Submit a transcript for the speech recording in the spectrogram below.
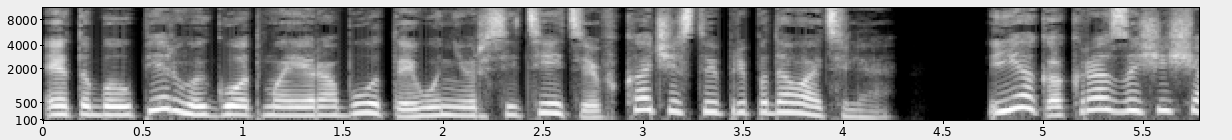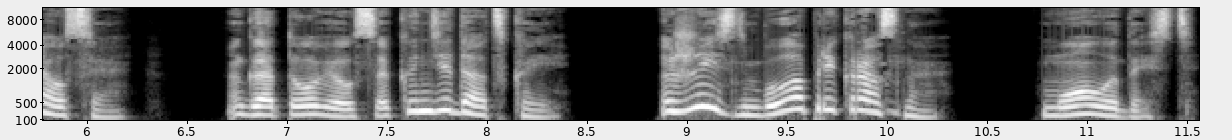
Это был первый год моей работы в университете в качестве преподавателя. Я как раз защищался. Готовился к кандидатской. Жизнь была прекрасна. Молодость.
